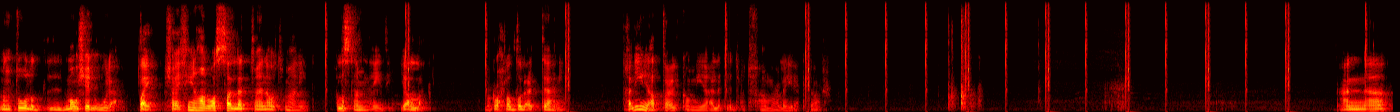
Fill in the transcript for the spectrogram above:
من طول الموجة الأولى. طيب شايفين هون وصل ل 88 خلصنا من هيدي يلا نروح للضلع الثاني. خليني أقطع لكم إياها لتقدروا تفهموا علي أكثر. عنا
